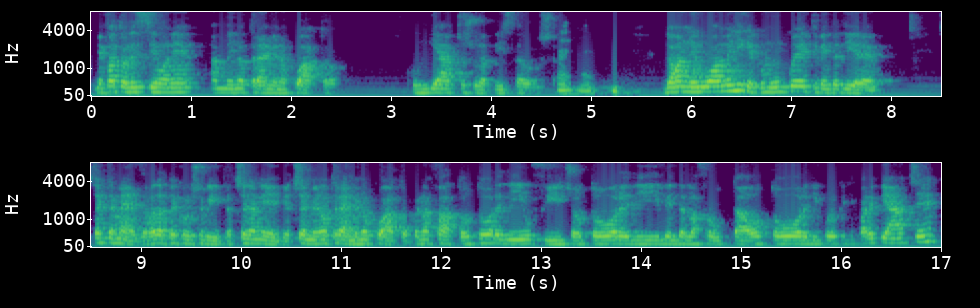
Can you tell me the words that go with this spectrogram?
Mi ha fatto lezione a meno 3, meno 4 con ghiaccio sulla pista rossa. Mm-hmm. Donne e uomini che comunque ti vengono a dire sette e mezza, vado a percorso vita, c'è la nebbia, c'è meno 3, meno 4, appena fatto 8 ore di ufficio, 8 ore di vendere la frutta, 8 ore di quello che ti pare piace,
